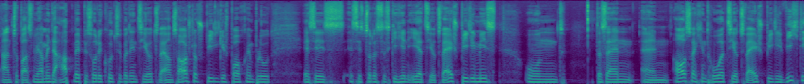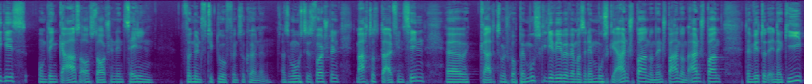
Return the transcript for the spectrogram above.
anzupassen. Wir haben in der Atem-Episode kurz über den CO2- und Sauerstoffspiegel gesprochen im Blut. Es ist, es ist so, dass das Gehirn eher CO2-Spiegel misst und dass ein, ein ausreichend hoher CO2-Spiegel wichtig ist, um den Gasaustausch in den Zellen vernünftig durchführen zu können. Also man muss sich das vorstellen, macht total viel Sinn, äh, gerade zum Beispiel auch beim Muskelgewebe, wenn man seinen Muskel anspannt und entspannt und anspannt, dann wird dort Energie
